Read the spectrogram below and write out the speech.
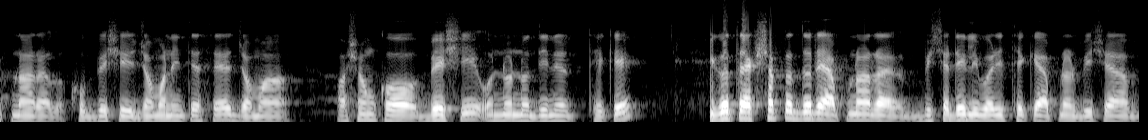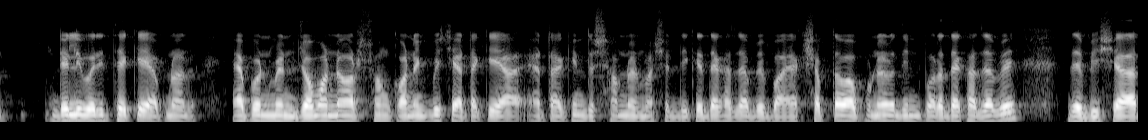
আপনার খুব বেশি জমা নিতেছে, জমা অসংখ্য বেশি অন্য অন্য দিনের থেকে। বিগত এক সপ্তাহ ধরে আপনার ভিসা ডেলিভারি থেকে আপনার ভিসা ডেলিভারি থেকে আপনার অ্যাপয়েন্টমেন্ট জমা নেওয়ার সংখ্যা অনেক বেশি এটাকে এটা কিন্তু সামনের মাসের দিকে দেখা যাবে বা এক সপ্তাহ বা পনেরো দিন পরে দেখা যাবে যে ভিসার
